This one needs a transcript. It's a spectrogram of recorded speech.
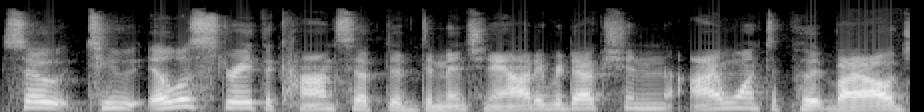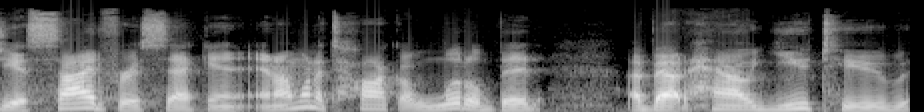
So, to illustrate the concept of dimensionality reduction, I want to put biology aside for a second and I want to talk a little bit about how YouTube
